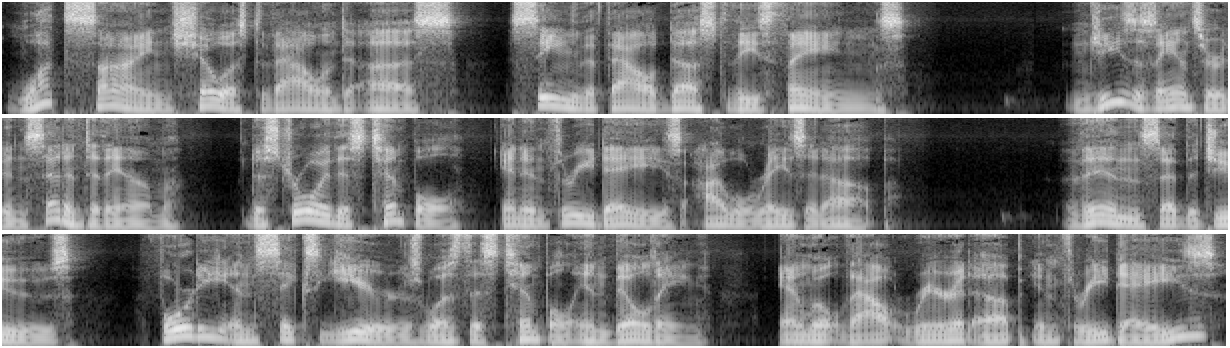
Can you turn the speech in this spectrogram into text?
What sign showest thou unto us, seeing that thou dost these things? Jesus answered and said unto them, Destroy this temple, and in three days I will raise it up. Then said the Jews, Forty and six years was this temple in building, and wilt thou rear it up in three days?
